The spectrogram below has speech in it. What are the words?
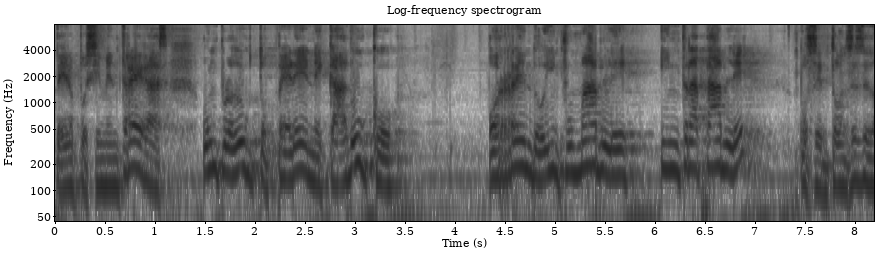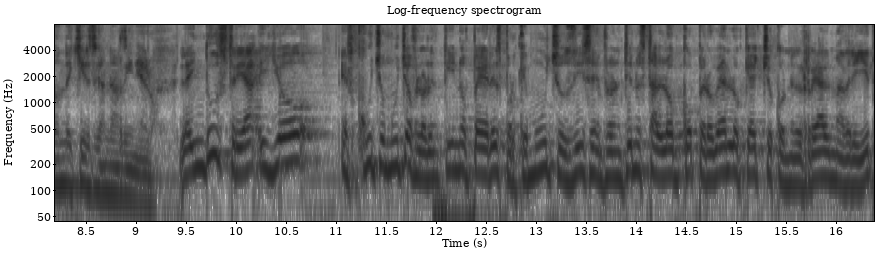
Pero pues si me entregas un producto perenne, caduco, horrendo, infumable, intratable, pues entonces ¿de dónde quieres ganar dinero? La industria, y yo escucho mucho a Florentino Pérez porque muchos dicen Florentino está loco, pero vean lo que ha hecho con el Real Madrid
